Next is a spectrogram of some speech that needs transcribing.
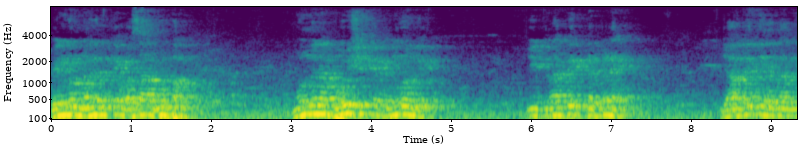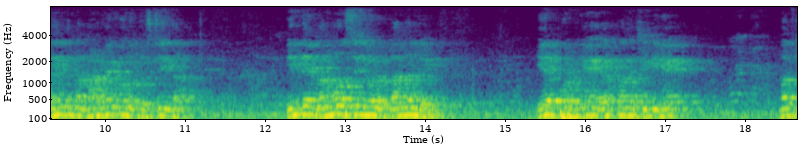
ಬೆಂಗಳೂರು ನಗರಕ್ಕೆ ಹೊಸ ರೂಪ. ಮುಂದಿನ ಭವಿಷ್ಯಕ್ಕೆ ಬೆಂಗಳೂರಿಗೆ ಟ್ರಾಫಿಕ್ ದಟ್ಟಣೆ ಯಾವ ರೀತಿ ಅದನ್ನು ನಿಯಂತ್ರಣ ಮಾಡಬೇಕು ಅನ್ನೋ ದೃಷ್ಟಿಯಿಂದ ಹಿಂದೆ ಮನಮೋಹನ್ ಸಿಂಗ್ ಅವರ ಕಾಲದಲ್ಲಿ ಏರ್ಪೋರ್ಟ್ಗೆ, ಎಲೆಕ್ಟ್ರಾನಿಕ್ ಸಿಟಿಗೆ, ಮತ್ತು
